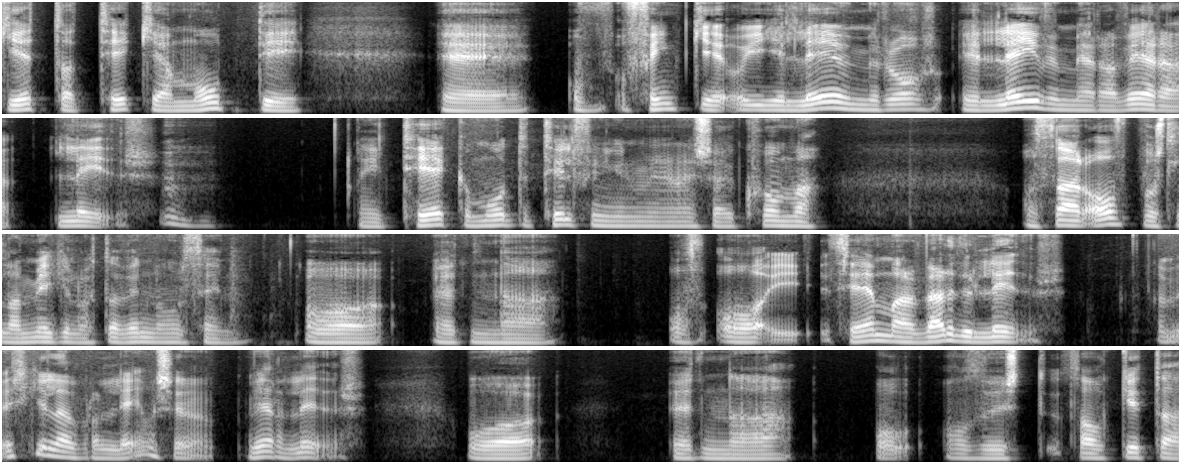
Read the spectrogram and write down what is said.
geta tekið að móti eh, og, og fengi og ég leifi mér, mér að vera leiður. Mhm. að ég tek á móti tilfinninginu mínu eins og þau koma og það er ofbúslega mikilvægt að vinna úr þeim. Og, eitna, og, og þegar maður verður leiður það virkilega bara leifa sér að vera leiður. Og, eitna, og, og þú veist þá geta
